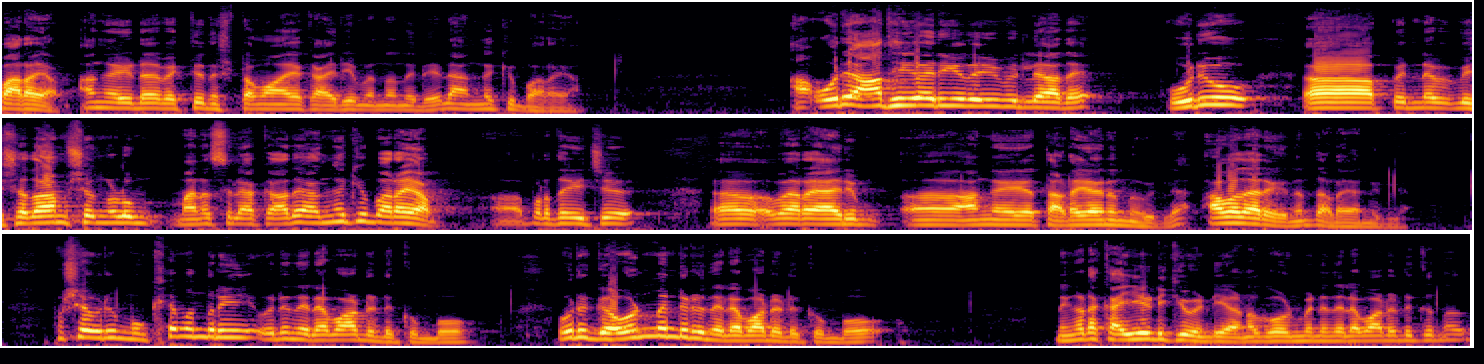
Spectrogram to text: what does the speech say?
പറയാം. അങ്ങയുടെ വ്യക്തിനിഷ്ഠമായ കാര്യം എന്ന നിലയിൽ അങ്ങക്ക് പറയാം. ഒരു ആധികാരികതയുമില്ലാതെ ഒരു പിന്നെ വിശദാംശങ്ങളും മനസ്സിലാക്കാതെ അങ്ങക്ക് പറയാം. പ്രത്യേകിച്ച് വേറെ ആരും അങ്ങയെ തടയാനൊന്നുമില്ല. അവതാരകനും തടയാനില്ല. പക്ഷേ ഒരു മുഖ്യമന്ത്രി ഒരു നിലപാടെടുക്കുമ്പോൾ ഒരു ഗവൺമെന്റ് ഒരു നിലപാടെടുക്കുമ്പോൾ നിങ്ങളുടെ കൈയടിക്ക് വേണ്ടിയാണോ ഗവൺമെന്റ് നിലപാടെടുക്കുന്നത്?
